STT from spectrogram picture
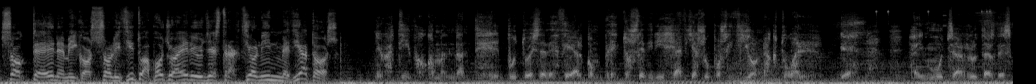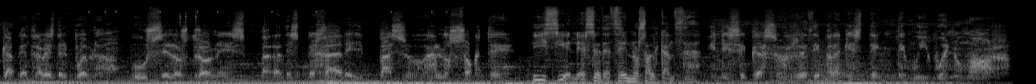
SOC de enemigos. Solicito apoyo aéreo y extracción inmediatos. Negativo, comandante. El puto SDC al completo se dirige hacia su posición actual. Bien. Hay muchas rutas de escape a través del pueblo. Use los drones para despejar el paso a los SOCTE. ¿Y si el SDC nos alcanza? En ese caso, rece para que estén de muy buen humor.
